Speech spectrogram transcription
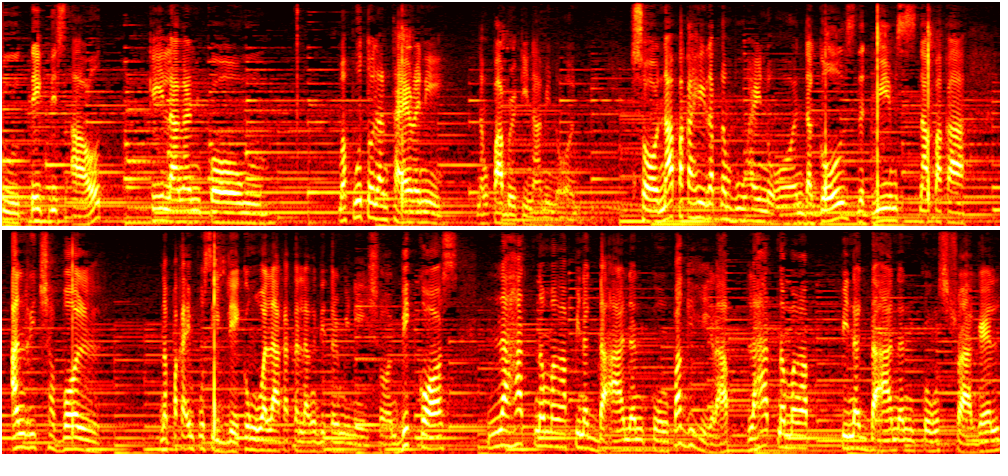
to take this out. Kailangan kong maputol ang tyranny ng poverty namin noon. So, napakahirap ng buhay noon. The goals, the dreams, napaka unreachable, napaka-imposible kung wala ka talagang determination. Because lahat ng mga pinagdaanan kong paghihirap, lahat ng mga pinagdaanan kong struggle,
